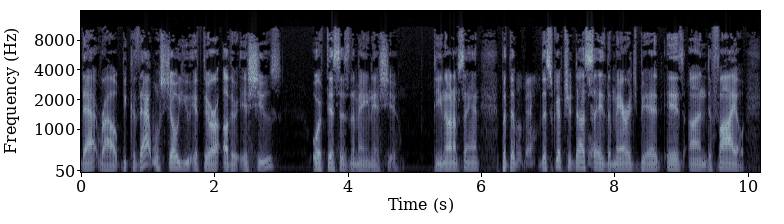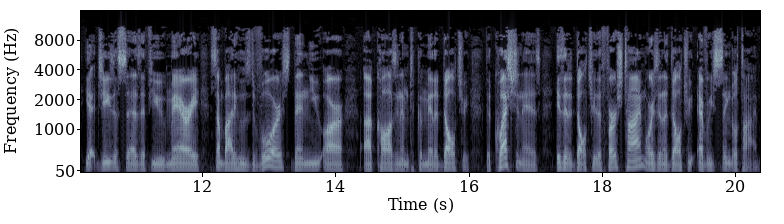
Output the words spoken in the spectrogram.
that route because that will show you if there are other issues or if this is the main issue. Do you know what I'm saying? But the Okay. the scripture does say the marriage bed is undefiled. Yet Jesus says if you marry somebody who's divorced, then you are uh, causing them to commit adultery. The question is: Is it adultery the first time, or is it adultery every single time?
